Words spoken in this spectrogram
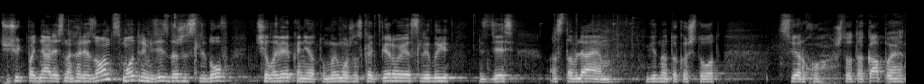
чуть-чуть поднялись на горизонт, смотрим, здесь даже следов человека нету. Мы, можно сказать, первые следы здесь оставляем. Видно только, что вот сверху что-то капает.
